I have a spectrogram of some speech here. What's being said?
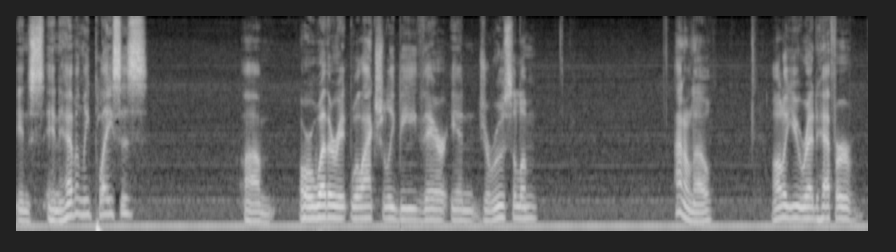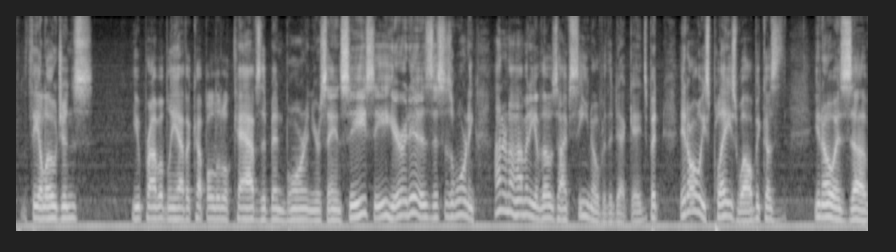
in in heavenly places, um, or whether it will actually be there in Jerusalem. I don't know. All of you red heifer theologians, you probably have a couple little calves that have been born and you're saying, see, see, here it is. This is a warning. I don't know how many of those I've seen over the decades, but it always plays well because, you know, as uh,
